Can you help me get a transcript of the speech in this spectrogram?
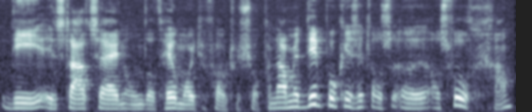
Die in staat zijn om dat heel mooi te photoshoppen. Nou, met dit boek is het als, eh, als volgt gegaan.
